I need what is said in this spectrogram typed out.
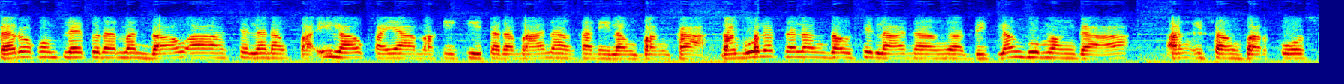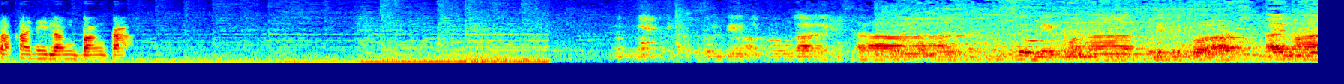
Pero kompleto naman daw ah, sila ng pailaw kaya makikita naman ang kanilang bangka. Nagulat na lang daw sila nang ah, biglang bumangga ang isang barko sa kanilang bangka. Dito po galing sa Subic, mga 24 hours, ay mga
